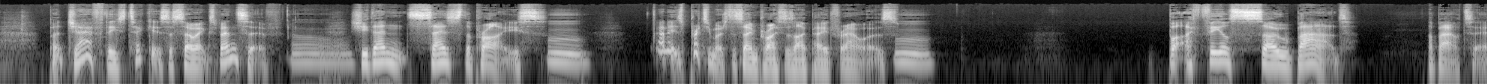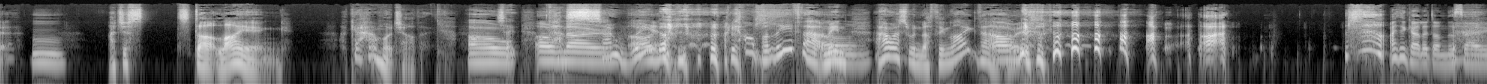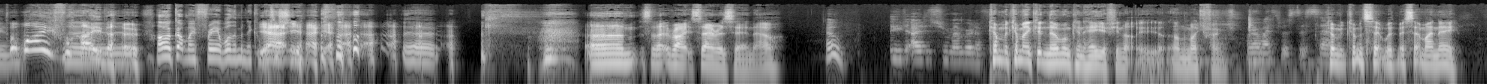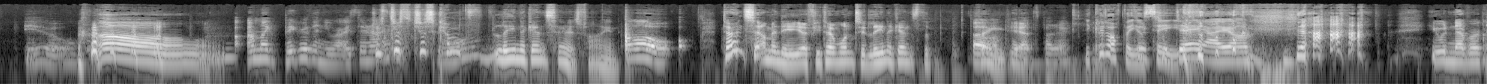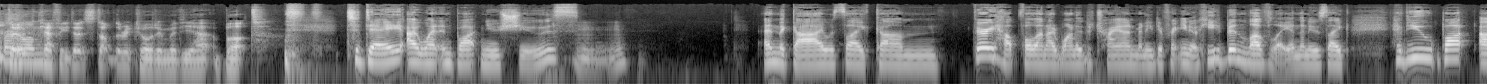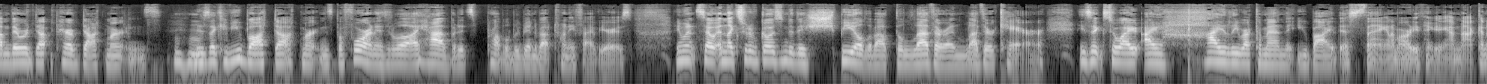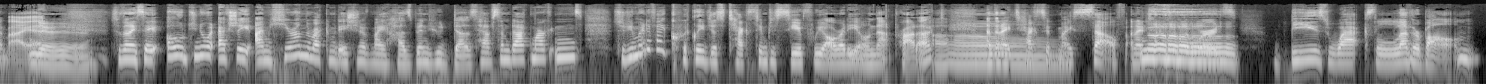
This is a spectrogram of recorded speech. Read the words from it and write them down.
But Jeff, these tickets are so expensive. Oh. She then says the price hmm. and it's pretty much the same price as I paid for ours. Hmm. But I feel so bad about it. Hmm. I just start lying. Okay, how much are they? Oh, So- oh that's no. so Oh, no. I can't believe that. I mean, oh. ours were nothing like that. Oh, I mean, I think I'd have done the same. but why? Why Yeah. though? Oh, I got my free. I won them in a Yeah, competition. yeah, yeah. yeah. um. So that, right, Sarah's here now. Oh, I just remembered. A Come, come, on, no one can hear you if you're not on the microphone. Where am I supposed to sit? Come, come and sit with me. Sit on my knee. Ew. Oh, I'm like bigger than you are. Is there not Just, like just, a just come lean against here. It's fine. Oh, Don't sit on my knee if you don't want to. Lean against the oh thing. okay, yeah. that's better. you could offer your So seat. today I um. He would never occur to him. careful, don't stop the recording with your but. today I went and bought new shoes. And the guy was like, um, very helpful. And I wanted to try on many different, you know, he had been lovely. And then he was like, Have you bought, um, there were a pair of Doc Martens. And he was like, Have you bought Doc Martens before? And I said, Well, I have, but it's probably been about 25 years. And he went, So, and like sort of goes into this spiel about the leather and leather care. He's like, So I, I highly recommend that you buy this thing. And I'm already thinking, I'm not going to buy it. Yeah, yeah, yeah. So then I say, Oh, do you know what? Actually, I'm here on the recommendation of my husband who does have some Doc Martens. So do you mind if I quickly just text him to see if we already own that product? And then I texted oh. myself and I texted the words beeswax leather balm.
